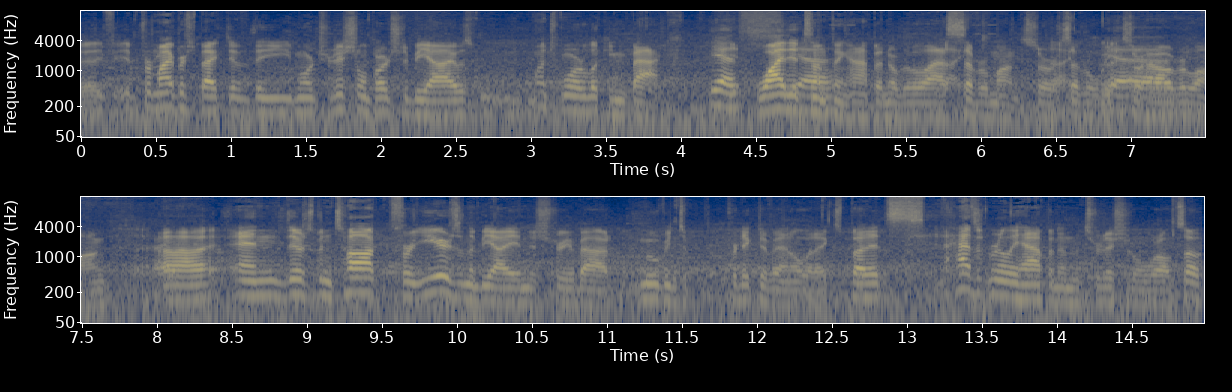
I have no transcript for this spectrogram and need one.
Uh, From my perspective, the more traditional approach to BI was much more looking back. Yes, Why did yeah. something happen over the last Right. several months or Right. several weeks or however long? Right. Uh, and there's been talk for years in the BI industry about moving to predictive analytics, but it's, it hasn't really happened in the traditional world. So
